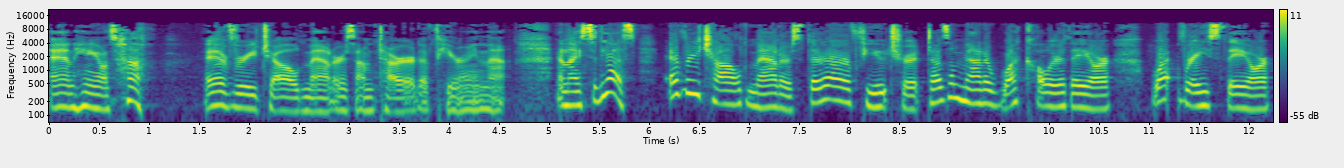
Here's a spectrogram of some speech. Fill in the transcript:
and he goes, "Huh." Every child matters. I'm tired of hearing that. And I said, yes, every child matters. They're our future. It doesn't matter what color they are, what race they are,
